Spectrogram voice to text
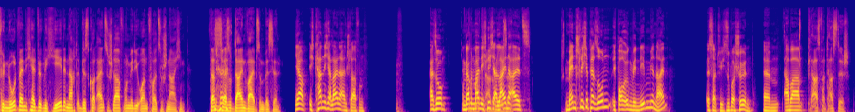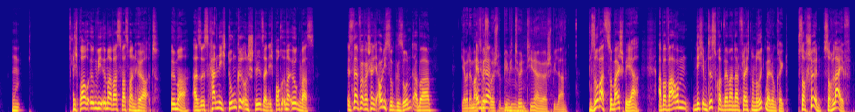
für notwendig hält, wirklich jede Nacht im Discord einzuschlafen und mir die Ohren voll zu schnarchen. Das ist ja so dein Vibe so ein bisschen. Ja, ich kann nicht alleine einschlafen. Also, und damit meine ich nicht alleine als menschliche Person. Ich brauche irgendwen neben mir, nein. Ist natürlich super schön. Ähm, aber Klar, ist fantastisch. Ich brauche irgendwie immer was, was man hört. Immer. Also es kann nicht dunkel und still sein. Ich brauche immer irgendwas. Ist einfach wahrscheinlich auch nicht so gesund, aber Ja, aber dann macht ja Entweder- zum Beispiel Bibi Mhm. Tön Tina Hörspiel an. sowas zum Beispiel, ja. Aber warum nicht im Discord, wenn man dann vielleicht noch eine Rückmeldung kriegt? Ist doch schön, ist doch live.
